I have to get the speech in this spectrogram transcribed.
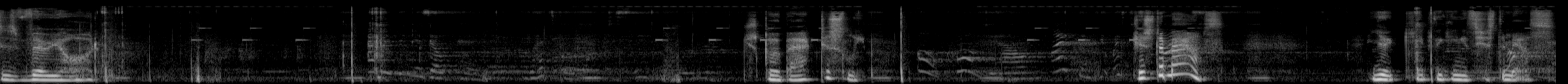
is very hard. Just go back to sleep. Just a mouse. Yeah, keep thinking it's just a mouse.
